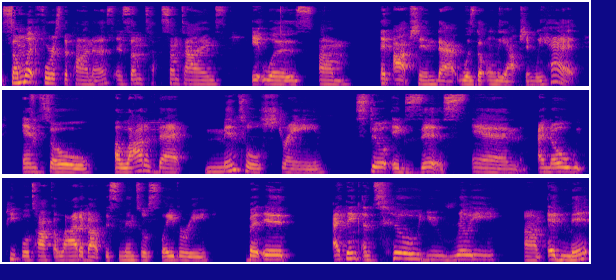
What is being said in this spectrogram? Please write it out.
somewhat forced upon us, and some sometimes it was um, an option that was the only option we had. And so a lot of that mental strain still exists. And I know people talk a lot about this mental slavery, but it, I think until you really um, admit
